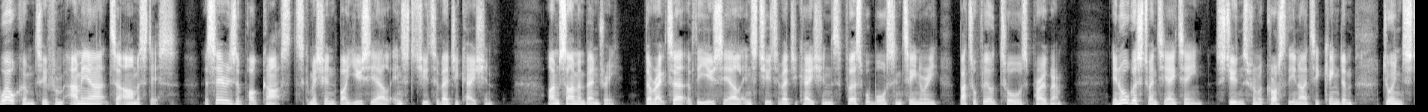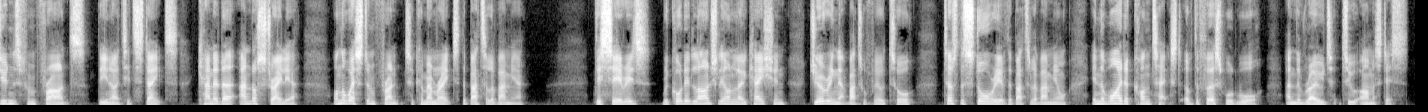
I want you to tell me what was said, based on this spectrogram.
Welcome to From Amiens to Armistice, a series of podcasts commissioned by UCL Institute of Education. I'm Simon Bendry, Director of the UCL Institute of Education's First World War Centenary Battlefield Tours programme. In August 2018, students from across the United Kingdom joined students from France, the United States, Canada, and Australia on the Western Front to commemorate the Battle of Amiens. This series, recorded largely on location during that battlefield tour, tells the story of the Battle of Amiens in the wider context of the First World War and the road to armistice.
